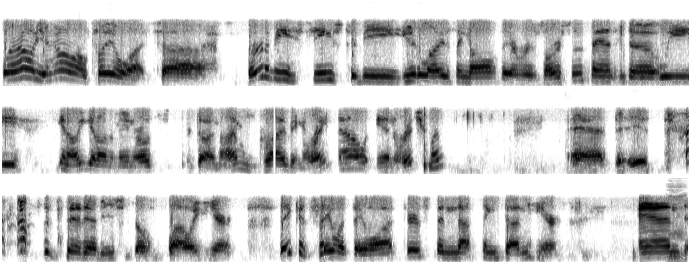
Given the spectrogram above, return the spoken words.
Well, you know, I'll tell you what. Uh, Burnaby seems to be utilizing all their resources, and uh, we, you know, you get on the main roads, you're done. I'm driving right now in Richmond, and it hasn't been any snow plowing here. They can say what they want. There's been nothing done here, and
